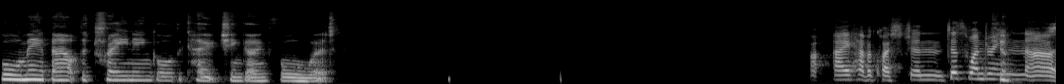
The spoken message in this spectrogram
for me about the training or the coaching going forward? I have a question. Just wondering, sure. uh,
